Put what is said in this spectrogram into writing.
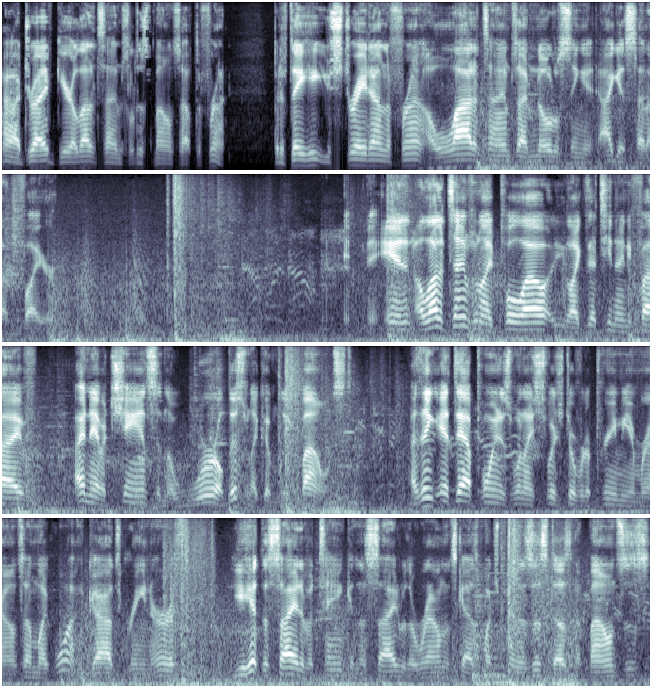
uh, drive gear, a lot of times they'll just bounce off the front. But if they hit you straight on the front, a lot of times I'm noticing it, I get set on fire. And a lot of times when I pull out, like that T95, I didn't have a chance in the world. This one I couldn't believe bounced. I think at that point is when I switched over to premium rounds. I'm like, what in God's green earth? You hit the side of a tank in the side with a round that's got as much pin as this does and it bounces.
